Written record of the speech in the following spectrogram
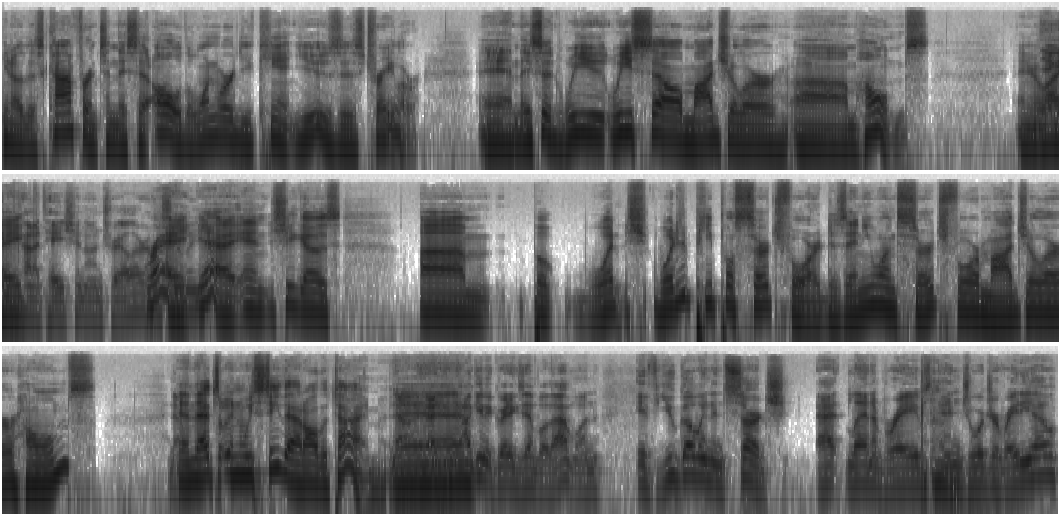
you know this conference, and they said, "Oh, the one word you can't use is trailer," and they said, "We we sell modular um, homes." And you're Negative like connotation on trailer, I'm right? Assuming? Yeah, and she goes. Um, but what what did people search for? Does anyone search for modular homes? No. And that's and we see that all the time. No, and, and I'll give you a great example of that one. If you go in and search Atlanta Braves and Georgia Radio,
